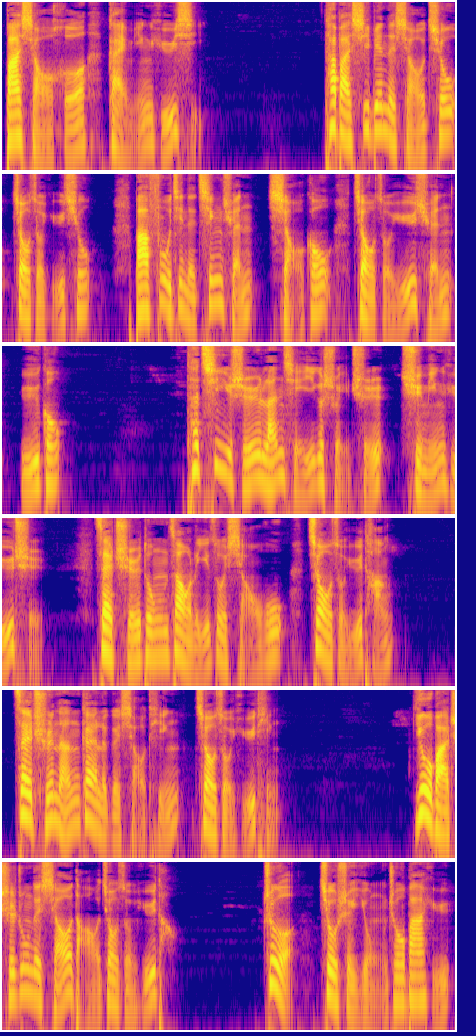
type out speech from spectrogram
把小河改名鱼溪。他把西边的小丘叫做鱼丘，把附近的清泉小沟叫做鱼泉、鱼沟。他弃石拦起一个水池，取名鱼池。在池东造了一座小屋，叫做鱼塘；在池南盖了个小亭，叫做鱼亭。又把池中的小岛叫做鱼岛，这就是永州八鱼。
